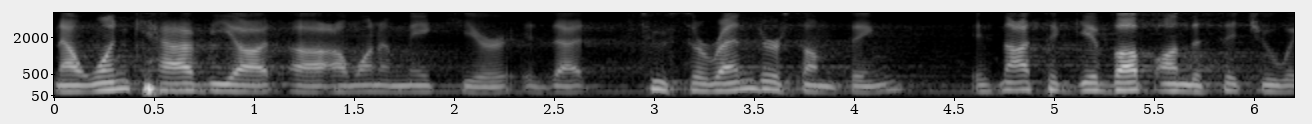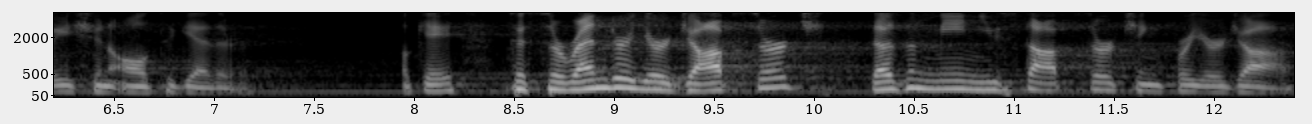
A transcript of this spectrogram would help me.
Now, one caveat uh, I want to make here is that to surrender something is not to give up on the situation altogether. Okay? To surrender your job search doesn't mean you stop searching for your job.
